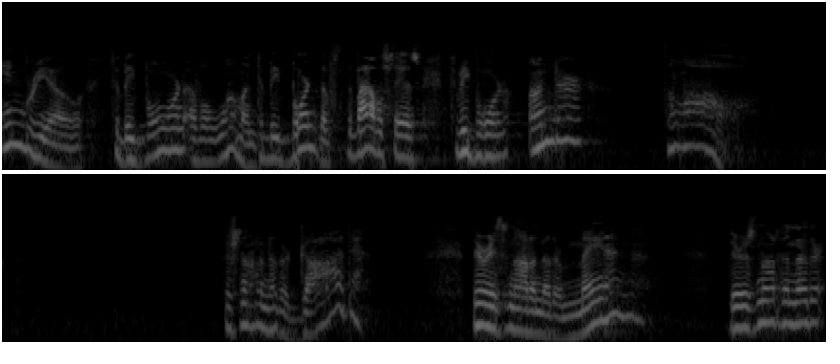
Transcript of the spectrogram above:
embryo to be born of a woman, to be born, the, Bible says, to be born under the law. There's not another God. There is not another man. There is not another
